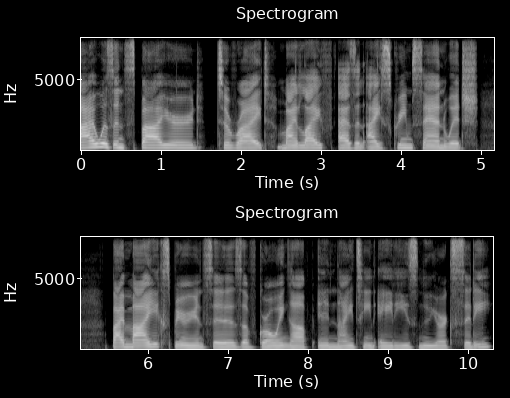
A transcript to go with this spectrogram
I was inspired to write My Life as an Ice Cream Sandwich by my experiences of growing up in 1980s New York City.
